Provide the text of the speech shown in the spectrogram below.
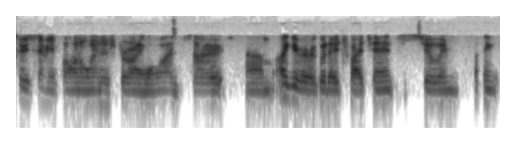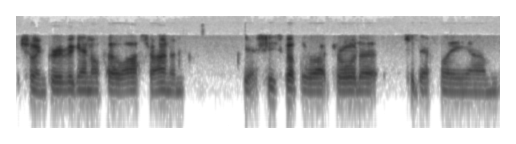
two semi-final winners drawing wide. So um, I give her a good each way chance. She'll, I think she'll improve again off her last run, and yeah, she's got the right draw to to definitely um,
